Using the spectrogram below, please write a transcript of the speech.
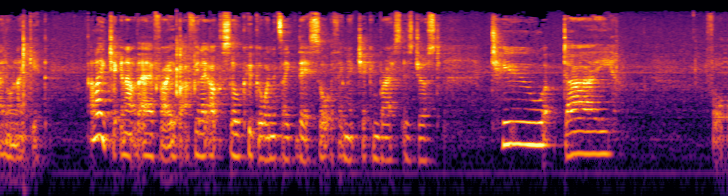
I don't like it. I like chicken out of the air fryer, but I feel like out the slow cooker when it's like this sort of thing, like chicken breast is just too die for.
